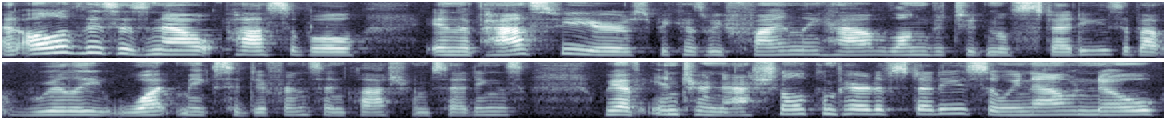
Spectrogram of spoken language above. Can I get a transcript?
And all of this is now possible in the past few years because we finally have longitudinal studies about really what makes a difference in classroom settings. We have international comparative studies, so we now know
